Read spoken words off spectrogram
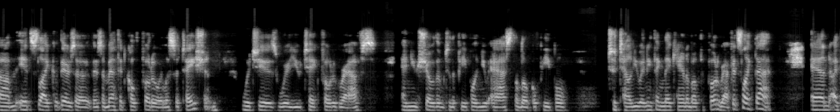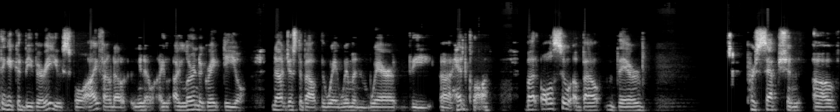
Um, it's like there's a there's a method called photo elicitation, which is where you take photographs and you show them to the people and you ask the local people to tell you anything they can about the photograph. It's like that. And I think it could be very useful. I found out, you know, I, I learned a great deal, not just about the way women wear the uh, headcloth, but also about their perception of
